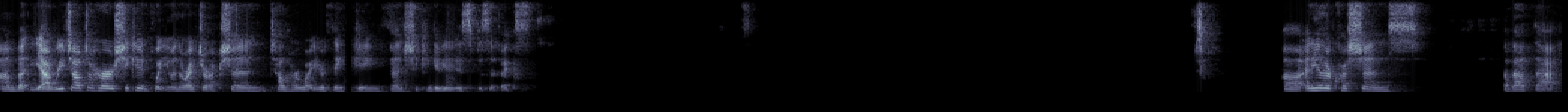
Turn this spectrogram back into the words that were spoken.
Um, but yeah, reach out to her. She can point you in the right direction, tell her what you're thinking, and she can give you the specifics. Uh, any other questions about that?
